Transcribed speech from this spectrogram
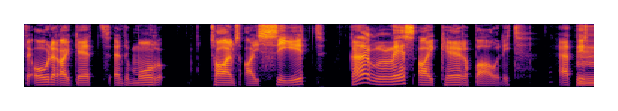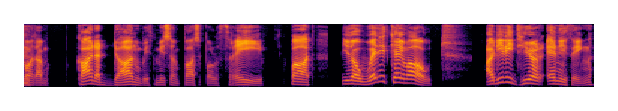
the older I get and the more times I see it, kind of less I care about it. At this Mm. point, I'm kind of done with Mission Impossible 3. But, you know, when it came out, I didn't hear anything.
